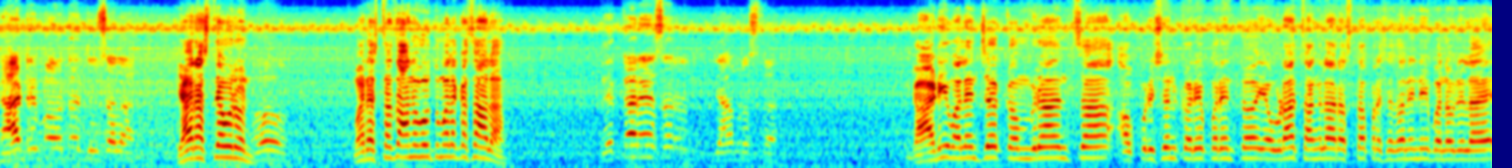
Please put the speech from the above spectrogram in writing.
दहा ट्रिप होतात दिवसाला. या रस्त्यावरून? हो. मग रस्त्याचा अनुभव तुम्हाला कसा आला? बेकार आहे सर जाम रस्ता. गाडीवाल्यांच्या कमरांचा ऑपरेशन करेपर्यंत एवढा चांगला रस्ता प्रशासनाने बनवलेला आहे.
